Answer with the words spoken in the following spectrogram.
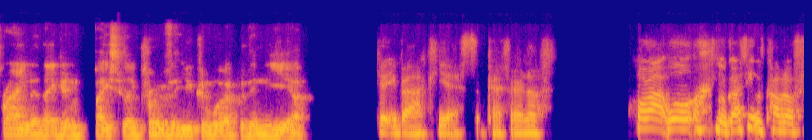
praying that they can basically prove that you can work within the year. Get you back. Yes. Okay. Fair enough. All right. Well, look, I think we've covered off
